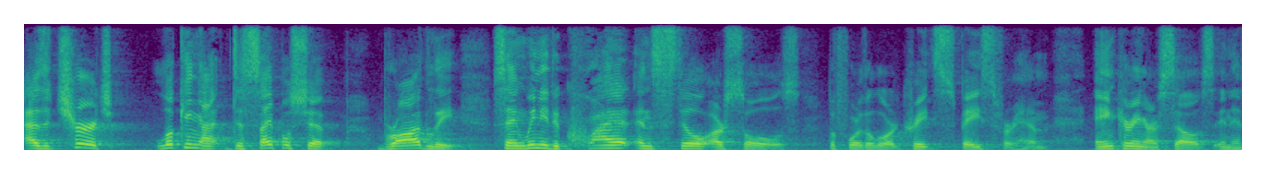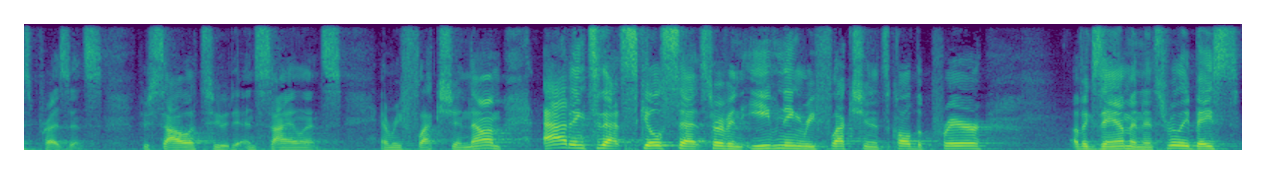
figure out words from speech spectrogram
as a church, looking at discipleship broadly, saying we need to quiet and still our souls before the Lord, create space for Him, anchoring ourselves in His presence through solitude and silence and reflection. Now I'm adding to that skill set sort of an evening reflection. It's called the prayer of examen. It's really based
